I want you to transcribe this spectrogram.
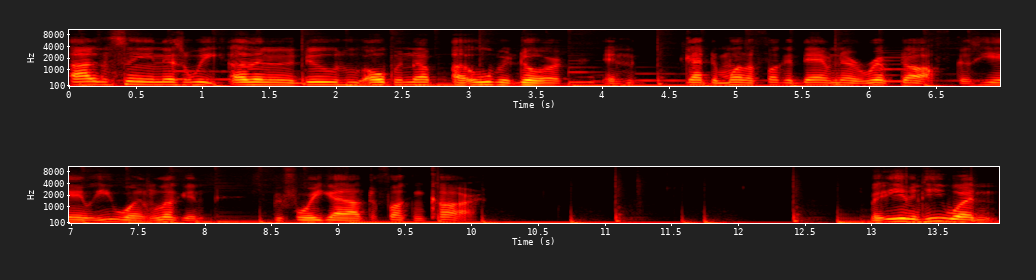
I've seen this week, other than the dude who opened up a Uber door and got the motherfucker damn near ripped off because he ain't he wasn't looking before he got out the fucking car. But even he wasn't.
